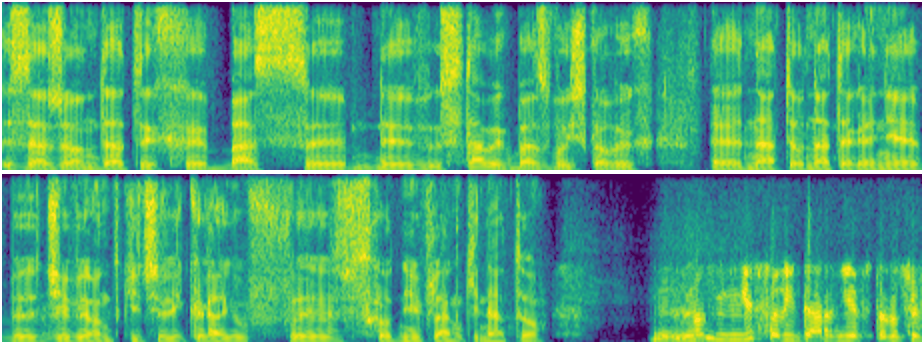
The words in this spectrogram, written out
zażąda tych baz, stałych baz wojskowych NATO na terenie dziewiątki, czyli krajów wschodniej flanki NATO? No nie solidarnie, w, to znaczy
